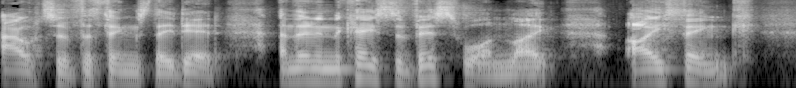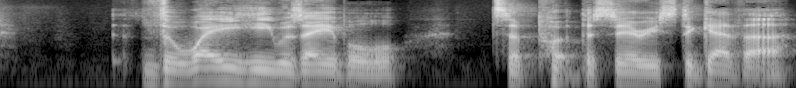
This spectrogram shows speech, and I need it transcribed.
out of the things they did. And then in the case of this one, like, I think the way he was able to put the series together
